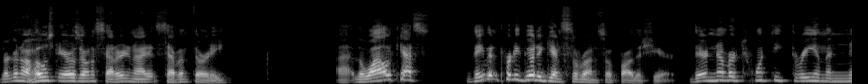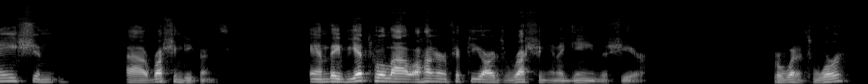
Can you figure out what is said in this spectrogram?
they're going to host Arizona Saturday night at 7:30. Uh, the Wildcats, they've been pretty good against the run so far this year. They're number 23 in the nation uh, rushing defense, and they've yet to allow 150 yards rushing in a game this year. For what it's worth,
